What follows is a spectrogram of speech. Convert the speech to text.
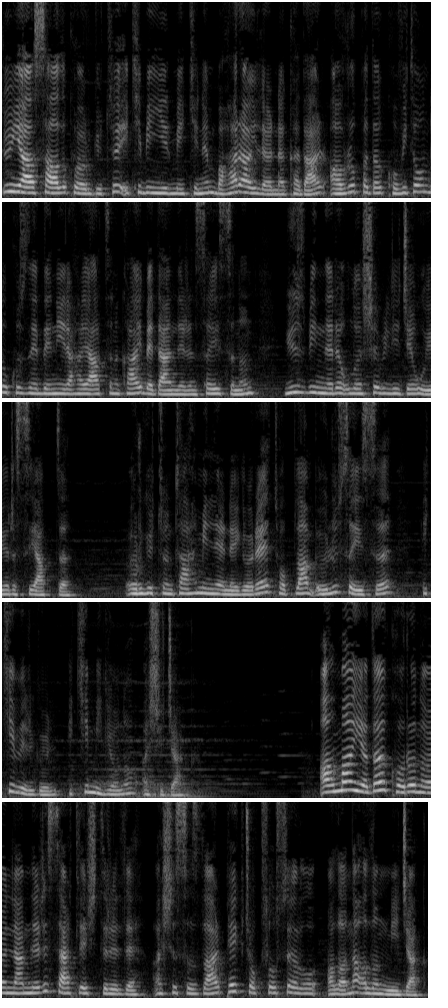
Dünya Sağlık Örgütü 2022'nin bahar aylarına kadar Avrupa'da COVID-19 nedeniyle hayatını kaybedenlerin sayısının 100 binlere ulaşabileceği uyarısı yaptı. Örgütün tahminlerine göre toplam ölü sayısı 2,2 milyonu aşacak. Almanya'da korona önlemleri sertleştirildi. Aşısızlar pek çok sosyal alana alınmayacak.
